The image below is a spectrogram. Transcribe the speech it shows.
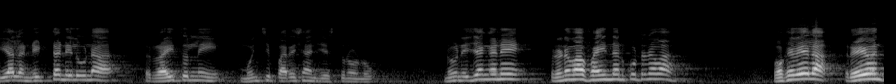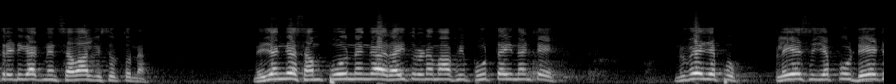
ఇవాళ నిట్ట నిలువున రైతుల్ని ముంచి పరేషాన్ చేస్తున్నావు నువ్వు. నువ్వు నిజంగానే రుణమాఫీ అయిందనుకుంటున్నావా? ఒకవేళ రేవంత్ రెడ్డి గారికి నేను సవాల్ విసురుతున్నా. నిజంగా సంపూర్ణంగా రైతు రుణమాఫీ పూర్తయిందంటే నువ్వే చెప్పు. ప్లేస్ చెప్పు డేట్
